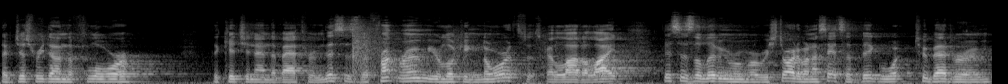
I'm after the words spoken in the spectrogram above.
They've just redone the floor, the kitchen, and the bathroom. This is the front room. You're looking north, so it's got a lot of light. This is the living room where we started. When I say it's a big two bedroom,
